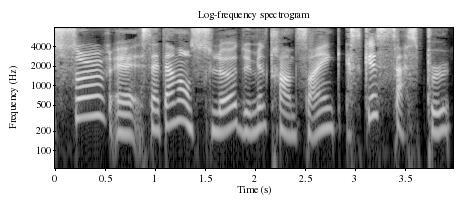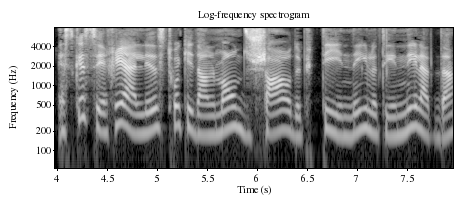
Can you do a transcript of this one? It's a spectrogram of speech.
sur euh, cette annonce-là, 2035, est-ce que ça se peut? Est-ce que c'est réaliste, toi qui es dans le monde du char depuis que t'es né, là, t'es né là-dedans,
